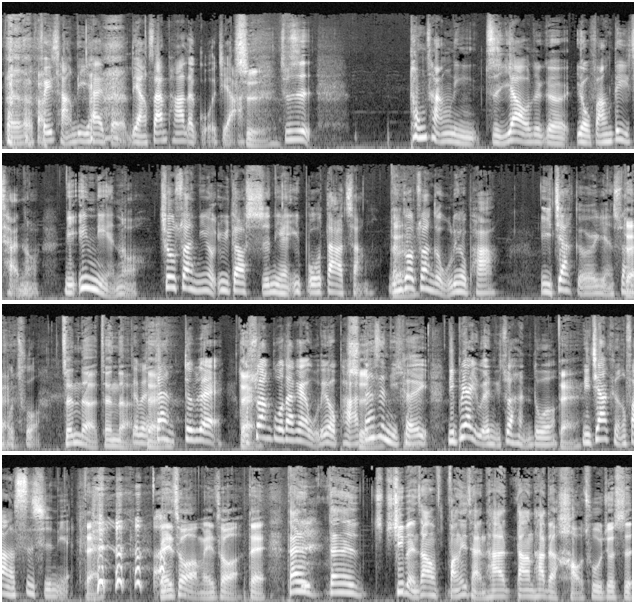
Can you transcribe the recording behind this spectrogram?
的非常厉害的两三趴的国家，是，就是通常你只要这个有房地产哦，你一年呢，就算你有遇到十年一波大涨，能够赚个五六趴。以价格而言算不错，真的真的，对不对？但对不对？我算过大概五六趴，但是你可以，你不要以为你赚很多，对，你家可能放了四十年，对，没错没错，对。但是但是基本上房地产它当它的好处就是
